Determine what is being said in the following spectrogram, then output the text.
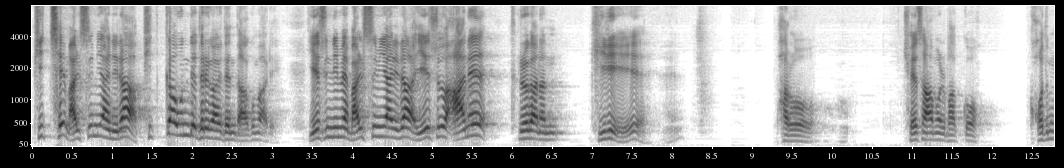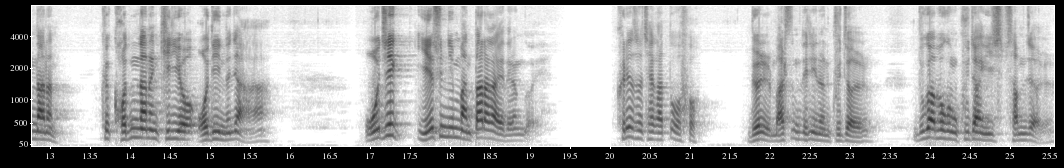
빛의 말씀이 아니라 빛 가운데 들어가야 된다고 말해요. 예수님의 말씀이 아니라 예수 안에 들어가는 길이 바로 죄 사함을 받고 거듭나는 그 거듭나는 길이 어디 있느냐? 오직 예수님만 따라가야 되는 거예요. 그래서 제가 또 늘 말씀드리는 구절, 누가복음 9장 23절.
